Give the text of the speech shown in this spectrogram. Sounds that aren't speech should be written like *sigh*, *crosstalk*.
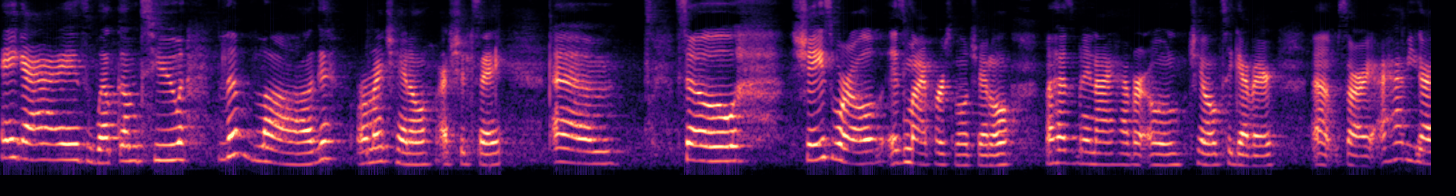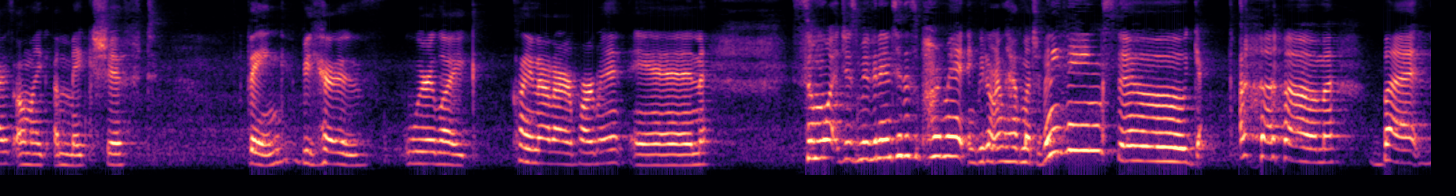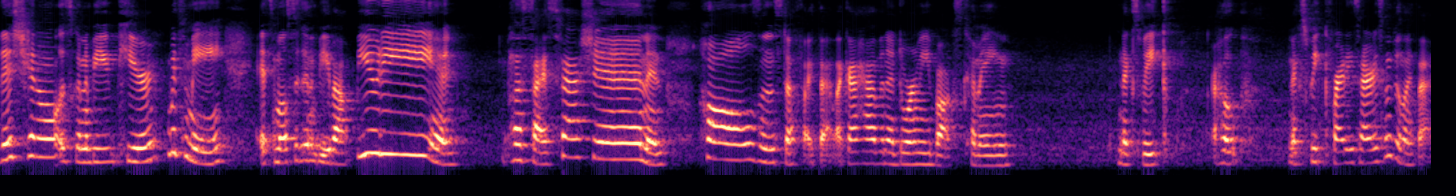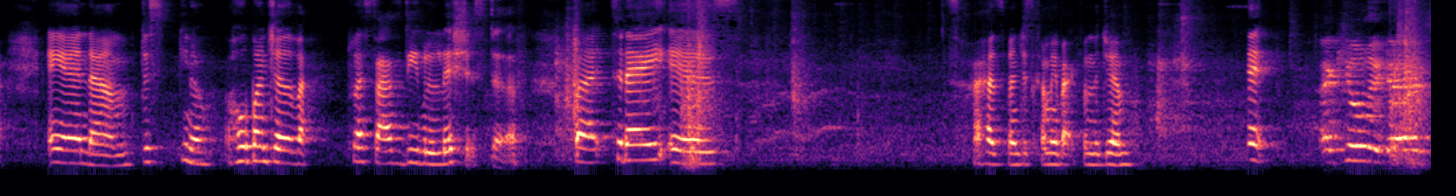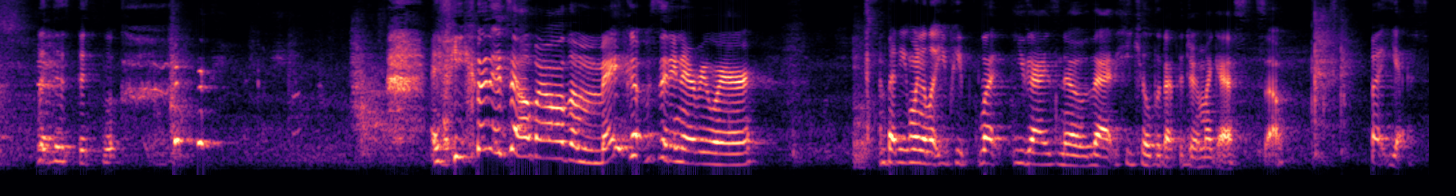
Hey guys, welcome to the vlog, or my channel, I should say. Um, so, Shay's World is my personal channel. My husband and I have our own channel together. Um, sorry, I have you guys on like a makeshift thing *laughs* because we're like cleaning out our apartment and somewhat just moving into this apartment and we don't really have much of anything, so yeah. *laughs* um, but this channel is going to be here with me. It's mostly going to be about beauty and plus size fashion and hauls and stuff like that. Like I have an Adore Me box coming next week, I hope. Next week, Friday, Saturday, something like that. And um, just, you know, a whole bunch of plus size divalicious stuff. But today is my husband just coming back from the gym. It, I killed it, guys. This, this, look. *laughs* if he couldn't tell by all the makeup sitting everywhere, but he wanted to let you people, let you guys know that he killed it at the gym, I guess. So, but yes,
